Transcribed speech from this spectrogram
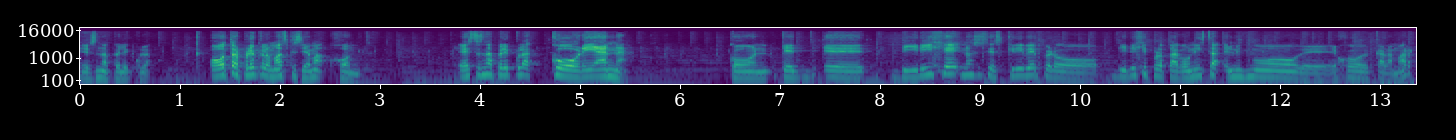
Es una película. Otra película más que se llama Hunt. Esta es una película coreana. Con. que eh, dirige. No sé si escribe, pero. Dirige y protagoniza el mismo del juego del calamar.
